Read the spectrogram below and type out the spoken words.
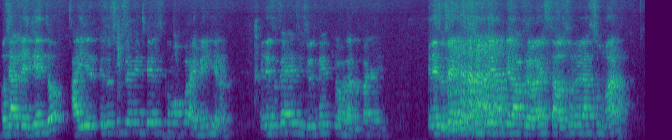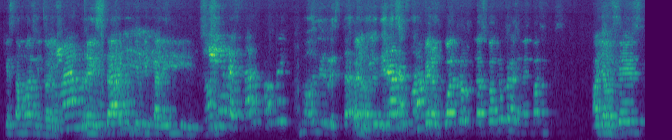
O sea, leyendo, ahí eso simplemente es como por ahí me dijeron, en esos ejercicios de que ojalá nos vaya bien, en esos ejercicios de, de la prueba de estado solo era sumar, ¿qué estamos haciendo ahí? Restar, multiplicar y-. No, ni restar, profe. No, ni restar, Bueno, de sumar. Pero cuatro, las cuatro operaciones básicas. Allá ustedes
